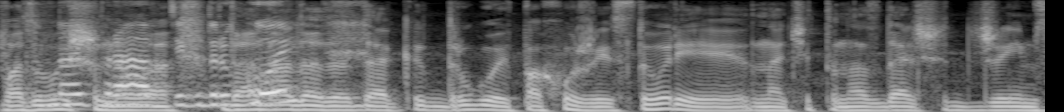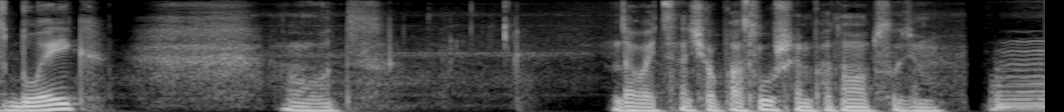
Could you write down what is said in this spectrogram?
возвышенного... к другой. Да, да, да, да, к другой похожей истории. Значит, у нас дальше Джеймс Блейк. Вот. Давайте сначала послушаем, потом обсудим. let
